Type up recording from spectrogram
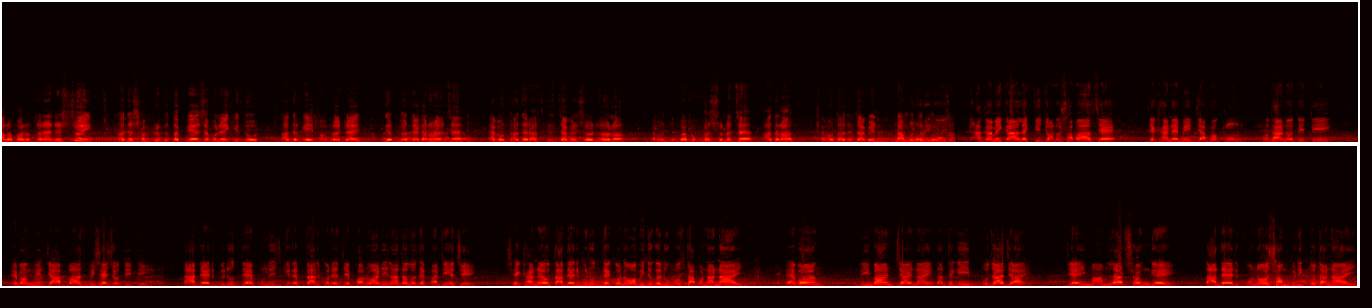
আলাপ আলোচনায় নিশ্চয়ই তাদের সম্পৃক্ততা পেয়েছে বলেই কিন্তু তাদেরকে এই মামলাটায় গ্রেপ্তার দেখানো হয়েছে এবং তাদের আজকে জামিন শুনানি হলো। এবং দুর্গা পক্ষ শুনেছে আদালত এবং তাদের জামিন নামঞ্জুর করেছে। আগামীকাল একটি জনসভা আছে যেখানে মির্জা ফখরুল প্রধান অতিথি এবং মির্জা আব্বাস বিশেষ অতিথি। তাদের বিরুদ্ধে পুলিশ গ্রেপ্তার করে যে ফরওয়ার্ডিং আদালতে পাঠিয়েছে, সেখানেও তাদের বিরুদ্ধে কোনো অভিযোগের উপস্থাপনা নাই। এবং রিমান্ড চায় না, এটা থেকেই বোঝা যায় যে এই মামলার সঙ্গে তাদের কোনো সম্পৃক্ততা নাই।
